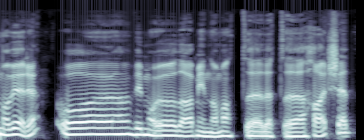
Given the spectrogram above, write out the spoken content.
må vi gjøre, og vi må jo da minne om at dette har skjedd.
